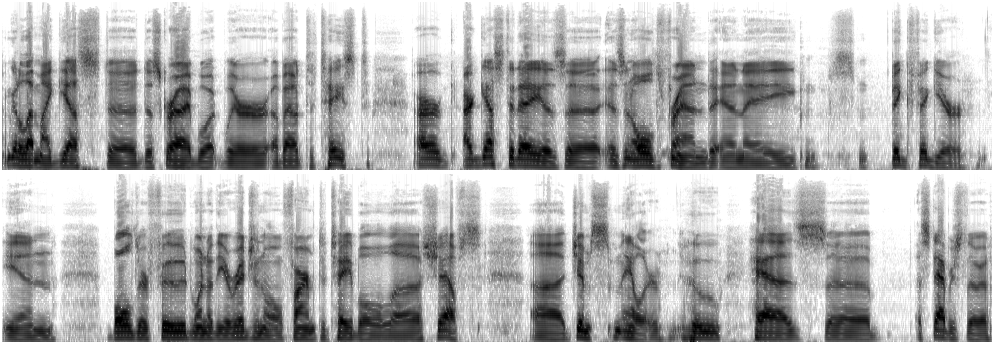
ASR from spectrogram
I'm going to let my guest uh, describe what we're about to taste. Our our guest today is uh, is an old friend and a big figure in Boulder Food, one of the original farm to table chefs, Jim Smailer, who has uh, established a,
